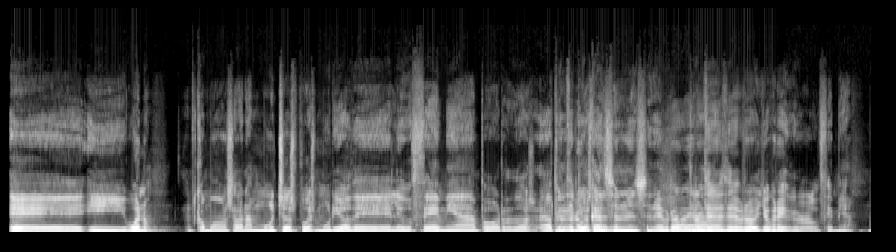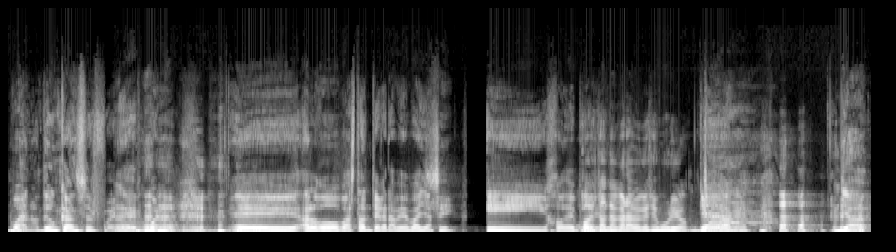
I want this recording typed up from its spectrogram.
Eh, y bueno, como sabrán muchos, pues murió de leucemia por dos, a Creo que era un principios de- cáncer en el cerebro. ¿Cáncer de cerebro? Yo creo que era leucemia. Bueno, de un cáncer fue. Eh, bueno, eh, algo bastante grave, vaya. Sí. Y joder, pues, Joder, tan grave que se murió. Ya, ya,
